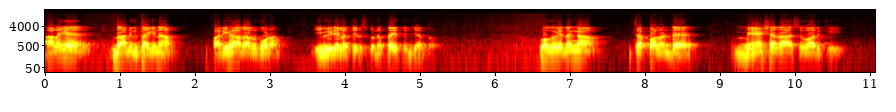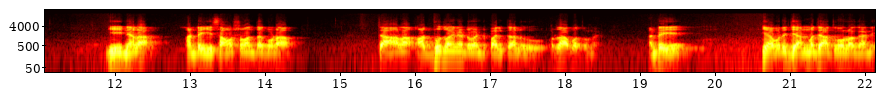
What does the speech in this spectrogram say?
అలాగే దానికి తగిన పరిహారాలు కూడా ఈ వీడియోలో తెలుసుకునే ప్రయత్నం చేద్దాం. ఒక విధంగా చెప్పాలంటే మేషరాశి వారికి ఈ నెల అంటే ఈ సంవత్సరం అంతా కూడా చాలా అద్భుతమైనటువంటి ఫలితాలు రాబోతున్నాయి. అంటే ఎవరి జన్మ జాతకంలో కానీ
